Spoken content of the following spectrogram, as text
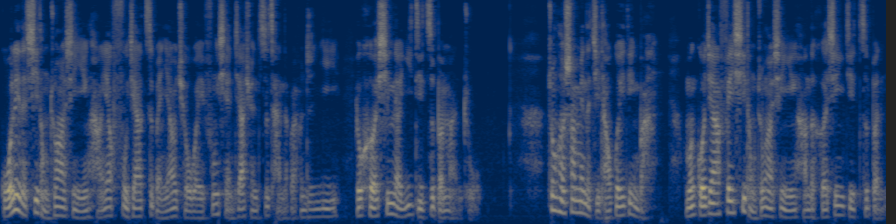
国内的系统重要性银行要附加资本要求为风险加权资产的百分之一，由核心的一级资本满足。综合上面的几条规定吧。我们国家非系统重要性银行的核心一级资本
